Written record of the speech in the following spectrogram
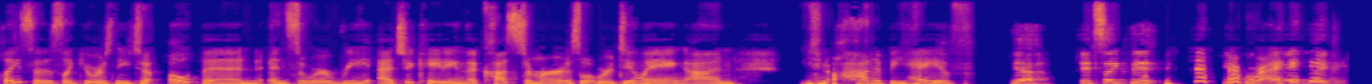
places like yours need to open. And so we're re-educating the customer is what we're doing on, you know, how to behave. Yeah. It's like the, right. like,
